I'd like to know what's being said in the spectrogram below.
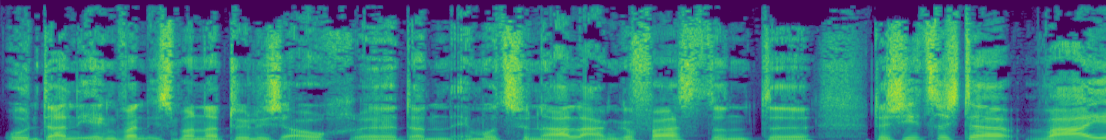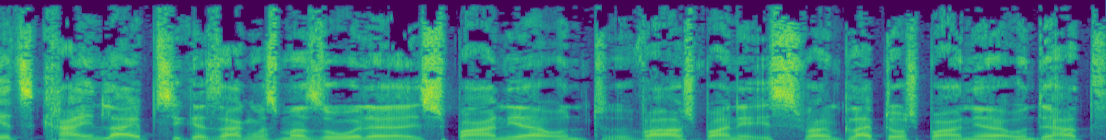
Und dann irgendwann ist man natürlich auch äh, dann emotional angefasst und äh, der Schiedsrichter war jetzt kein Leipziger, sagen wir es mal so, der ist Spanier und war Spanier, ist Spanier, bleibt auch Spanier und er hat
